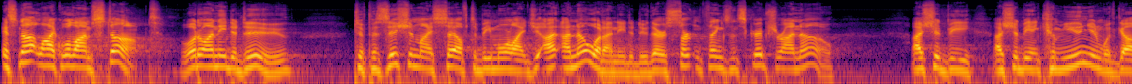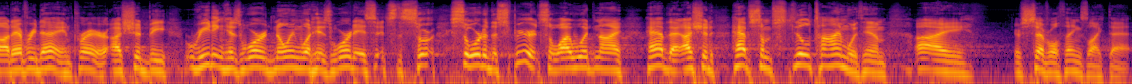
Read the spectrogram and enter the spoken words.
It's not like, Well, I'm stumped. What do I need to do to position myself to be more like Jesus? I, I know what I need to do. There are certain things in Scripture I know. I should, be, I should be in communion with God every day in prayer. I should be reading His Word, knowing what His Word is. It's the sword of the Spirit, so why wouldn't I have that? I should have some still time with Him. I, there's several things like that.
